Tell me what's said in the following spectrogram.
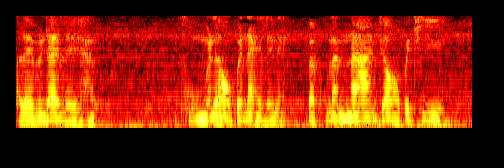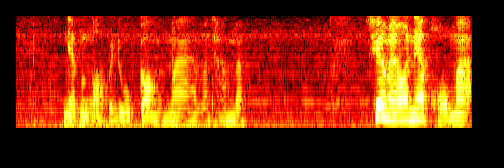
อะไรไม่ได้เลยครับ ผมไม่ได้ออกไปไหนเลยเนี่ย แบบนานๆจะออกไปที เนี่ยเพิ่งออกไปดูกล่องมามาทำแบบ เชื่อไหมวันเนี้ยผมอะ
